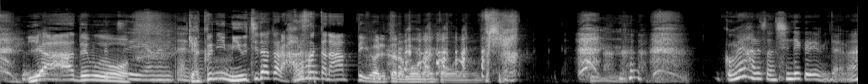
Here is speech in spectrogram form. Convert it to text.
いやーでも逆に身内だから春さんかなって言われたらもうなんか俺もブシャッっていう。ごめんハルさん死んでくれみたいな。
